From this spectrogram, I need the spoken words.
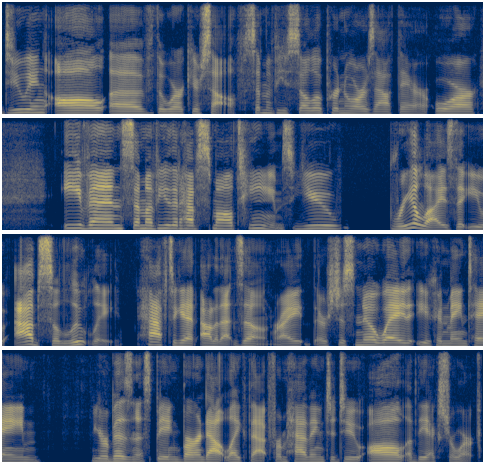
doing all of the work yourself. Some of you solopreneurs out there, or even some of you that have small teams, you realize that you absolutely have to get out of that zone, right? There's just no way that you can maintain your business being burned out like that from having to do all of the extra work.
